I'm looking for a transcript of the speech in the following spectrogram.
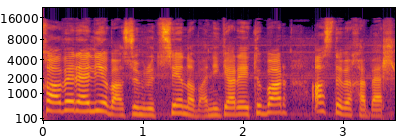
Xavər Əliyeva, Zümrüd Hüseynova, Nigar Etibar, ASTV xəbər.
